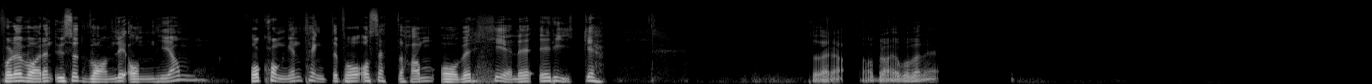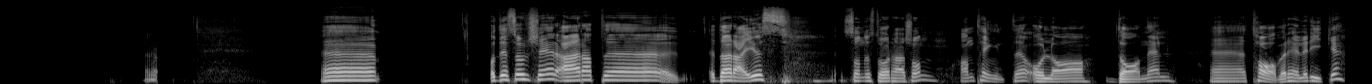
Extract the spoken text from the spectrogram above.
for det var en usedvanlig ånd i ham, og kongen tenkte på å sette ham over hele riket. Så der, ja. Det var bra jobba, Benny. Eh, og det som skjer, er at eh, Dareius, som det står her sånn, han tenkte å la Daniel eh, ta over hele riket.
